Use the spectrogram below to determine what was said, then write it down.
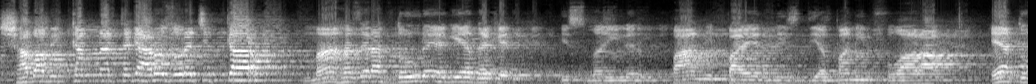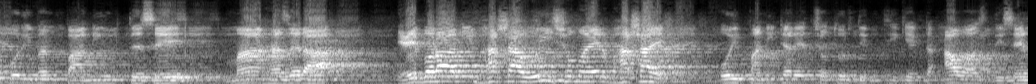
স্বাভাবিক কান্নার থেকে আরও জোরে চিৎকার। মা হাজারা দৌড়ে গিয়ে দেখে ইসমাইলের পানি পায়ের নিচ দিয়া পানির ফোয়ারা, এত পরিমাণ পানি উঠতেছে। মা হাজেরা এবরানি ভাষা ওই সময়ের ভাষায় ওই পানিটারে চতুর্দিক থেকে একটা আওয়াজ দিছেন।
